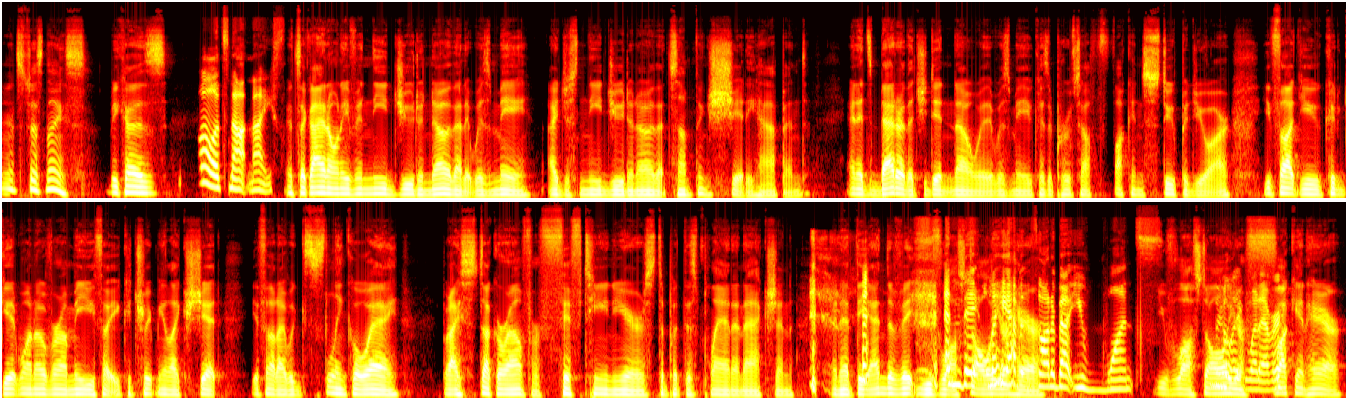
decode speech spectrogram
it's just nice because Well, it's not nice. It's like I don't even need you to know that it was me. I just need you to know that something shitty happened. And it's better that you didn't know it was me because it proves how fucking stupid you are. You thought you could get one over on me. You thought you could treat me like shit. You thought I would slink away. But I stuck around for 15 years to put this plan in action. And at the end of it, you've lost they, all they your haven't hair. thought about you once. You've lost all like, your "Whatever." fucking hair.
